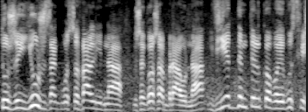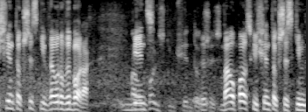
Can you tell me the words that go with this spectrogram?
którzy już zagłosowali na Grzegorza Brauna w jednym tylko województwie świętokrzyskim w eurowyborach. Więc Małopolskim Świętokrzyskim. małopolskim świętokrzyskim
